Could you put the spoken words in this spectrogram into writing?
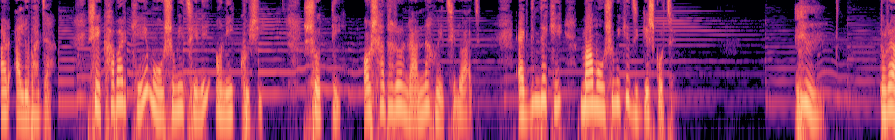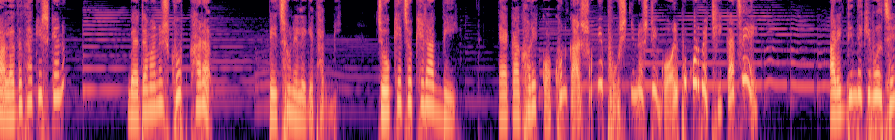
আর আলু ভাজা। সে খাবার খেয়ে মৌসুমী ছেলে অনেক খুশি। সত্যি অসাধারণ রান্না হয়েছিল আজ। একদিন দেখি মা মৌসুমীকে জিজ্ঞেস করছে। তোরা আলাদা থাকিস কেন? বেটা মানুষ খুব খারাপ। পেছনে লেগে থাকবি। চোখে চোখে রাখবি। একা ঘরে কখন কার সঙ্গে ফষ্টি নষ্টি গল্প করবে, ঠিক আছে? আরেকদিন দেখি বলছে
